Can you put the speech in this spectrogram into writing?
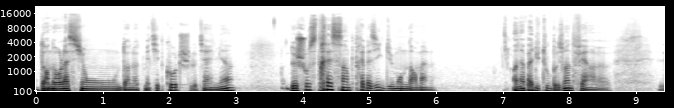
dans nos relations, dans notre métier de coach, le tien et le mien, de choses très simples, très basiques du monde normal. On n'a pas du tout besoin de faire euh,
